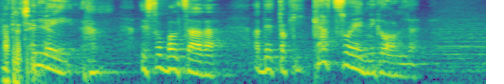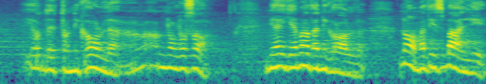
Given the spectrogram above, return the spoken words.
La E tragedia. lei è sobbalzata, ha detto chi cazzo è Nicole? Io ho detto Nicole, "No, non lo so. Mi hai chiamata Nicole. No, ma ti sbagli.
